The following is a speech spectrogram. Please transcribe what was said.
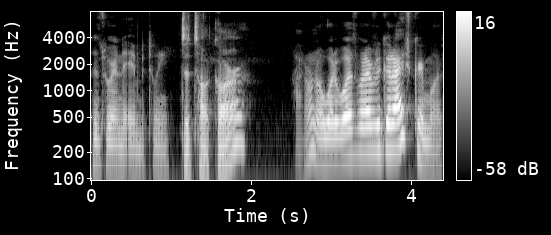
Since we're in the in between, to talk car. I don't know what it was. Whatever the good ice cream was.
